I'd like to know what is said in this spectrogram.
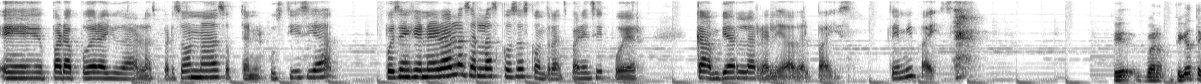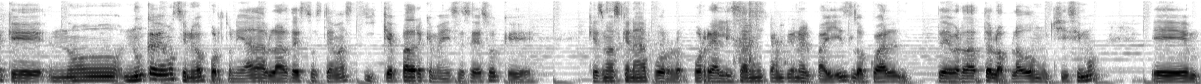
eh, para poder ayudar a las personas, obtener justicia, pues en general hacer las cosas con transparencia y poder cambiar la realidad del país, de mi país. Bueno, fíjate que no, nunca habíamos tenido oportunidad de hablar de estos temas y qué padre que me dices eso, que, que es más que nada por, por, realizar un cambio en el país, lo cual de verdad te lo aplaudo muchísimo. Eh,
